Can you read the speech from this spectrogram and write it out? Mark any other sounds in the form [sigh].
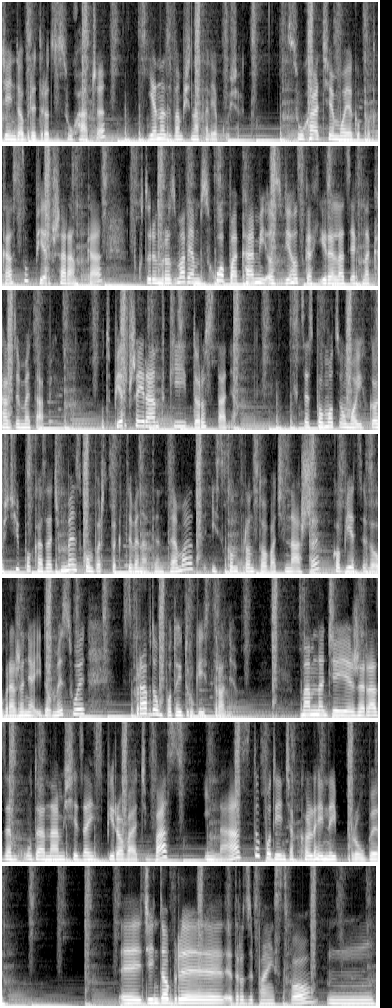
Dzień dobry drodzy słuchacze. Ja nazywam się Natalia Kusiak. Słuchacie mojego podcastu Pierwsza Randka, w którym rozmawiam z chłopakami o związkach i relacjach na każdym etapie. Od pierwszej randki do rozstania. Chcę z pomocą moich gości pokazać męską perspektywę na ten temat i skonfrontować nasze, kobiece wyobrażenia i domysły z prawdą po tej drugiej stronie. Mam nadzieję, że razem uda nam się zainspirować Was i nas do podjęcia kolejnej próby. Y, Dzień dobry, drodzy Państwo. Mm,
